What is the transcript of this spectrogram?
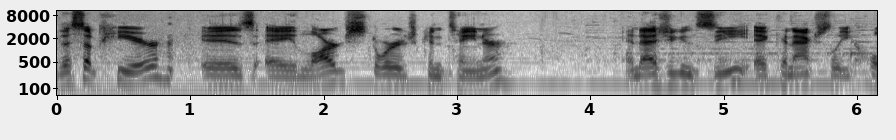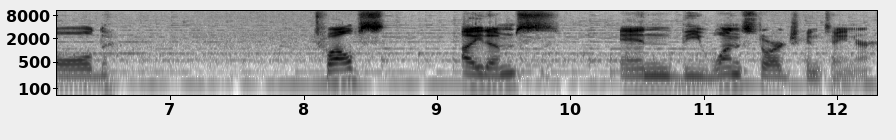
this up here is a large storage container. And as you can see, it can actually hold 12 items in the one storage container.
